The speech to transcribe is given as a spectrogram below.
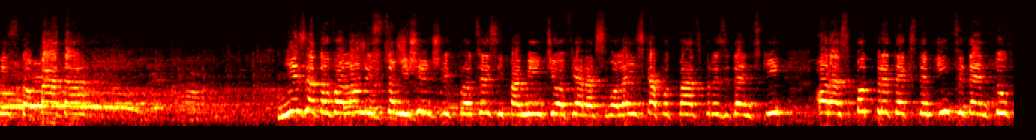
listopada Niezadowolony z comiesięcznych procesji pamięci o ofiarach Smoleńska pod Pałac Prezydencki oraz pod pretekstem incydentów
